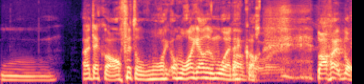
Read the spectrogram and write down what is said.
Ou ah d'accord, en fait on, me regarde moi, ah, d'accord. bon,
